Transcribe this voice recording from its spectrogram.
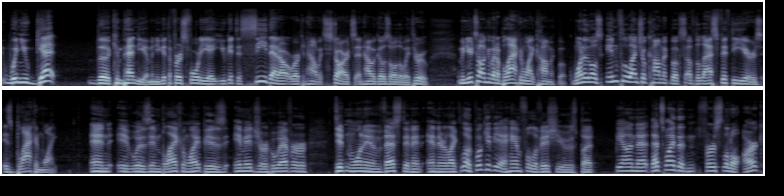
when you get the compendium and you get the first 48, you get to see that artwork and how it starts and how it goes all the way through. I mean, you're talking about a black and white comic book. One of the most influential comic books of the last 50 years is black and white. And it was in black and white because Image or whoever didn't want to invest in it, and they're like, "Look, we'll give you a handful of issues, but beyond that, that's why the first little arc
